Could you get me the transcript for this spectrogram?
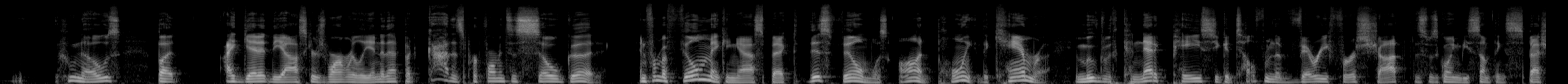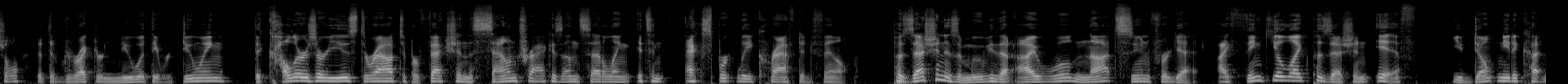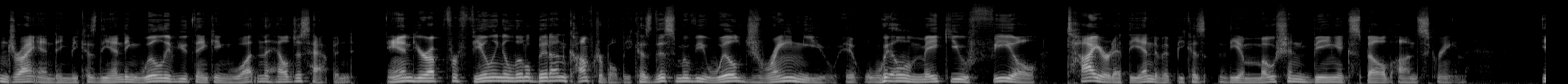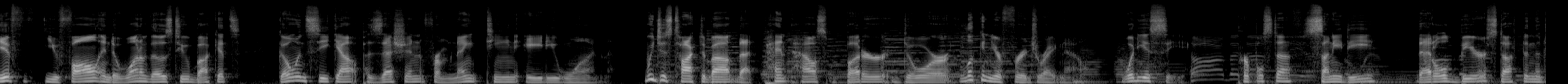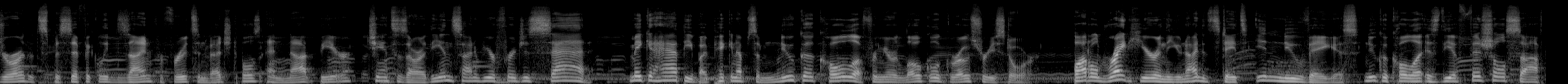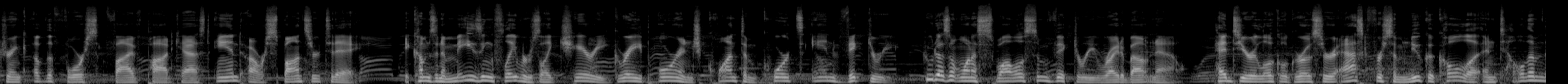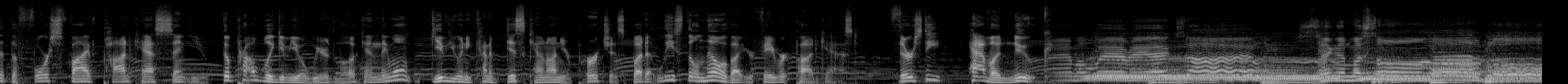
Who knows? But I get it, the Oscars weren't really into that, but God, this performance is so good. And from a filmmaking aspect, this film was on point. The camera, it moved with kinetic pace. You could tell from the very first shot that this was going to be something special, that the director knew what they were doing. The colors are used throughout to perfection. The soundtrack is unsettling. It's an expertly crafted film. Possession is a movie that I will not soon forget. I think you'll like Possession if you don't need a cut and dry ending because the ending will leave you thinking, what in the hell just happened? And you're up for feeling a little bit uncomfortable because this movie will drain you. It will make you feel tired at the end of it because the emotion being expelled on screen. If you fall into one of those two buckets, go and seek out Possession from 1981. We just talked about that penthouse butter door. Look in your fridge right now. What do you see? Purple stuff? Sunny D? That old beer stuffed in the drawer that's specifically designed for fruits and vegetables and not beer? Chances are the inside of your fridge is sad. Make it happy by picking up some Nuka Cola from your local grocery store. Bottled right here in the United States in New Vegas, Nuka Cola is the official soft drink of the Force 5 podcast and our sponsor today. It comes in amazing flavors like cherry, grape, orange, quantum, quartz, and victory. Who doesn't want to swallow some victory right about now? Head to your local grocer, ask for some Nuka Cola, and tell them that the Force 5 podcast sent you. They'll probably give you a weird look, and they won't give you any kind of discount on your purchase, but at least they'll know about your favorite podcast. Thirsty? Have a nuke. I'm a weary exile, singing my song of loneliness.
